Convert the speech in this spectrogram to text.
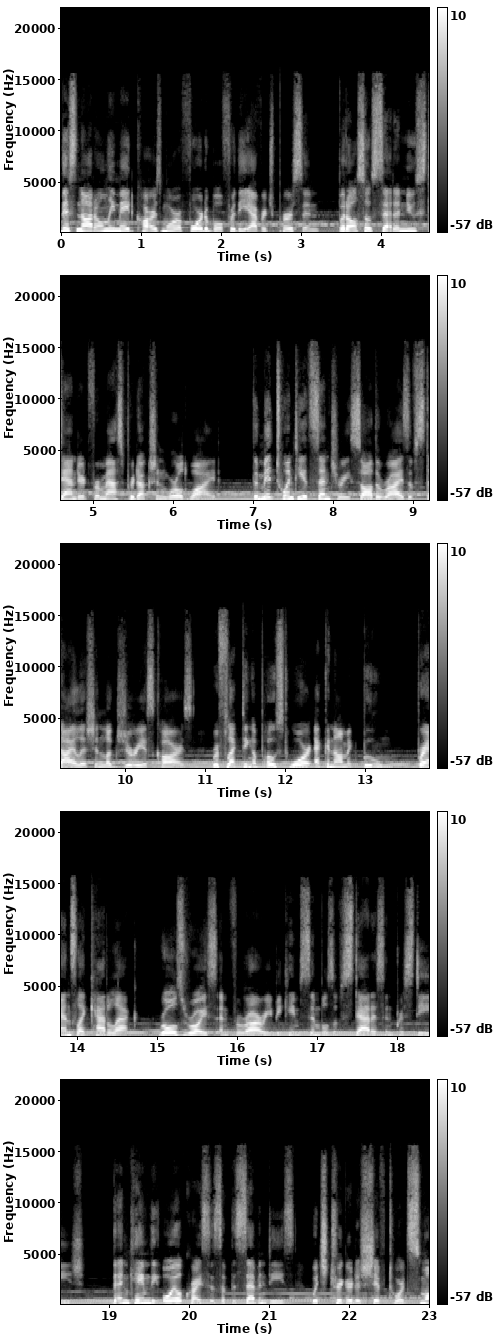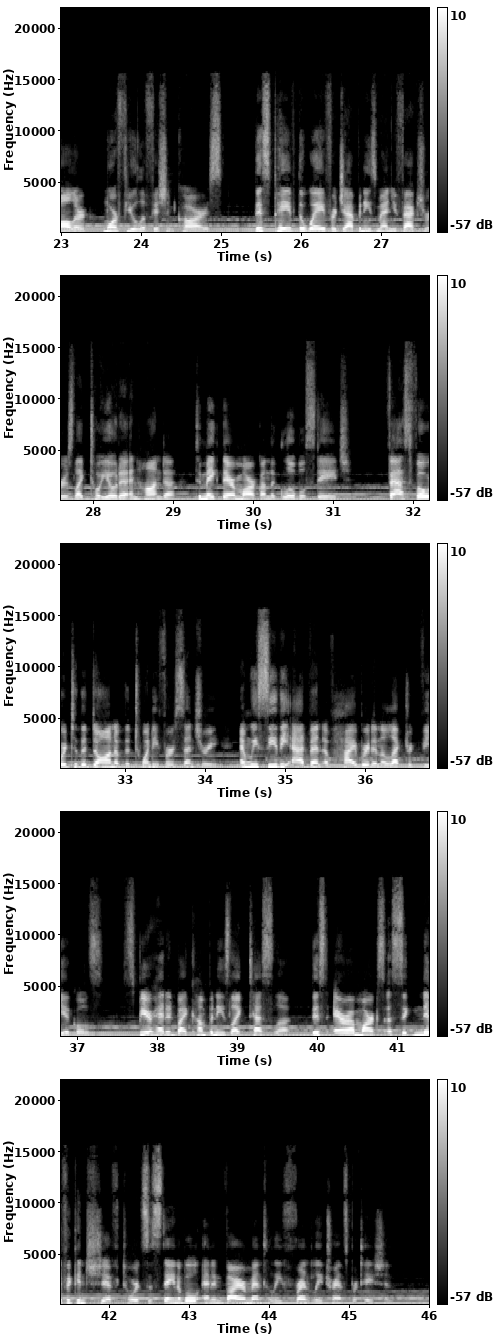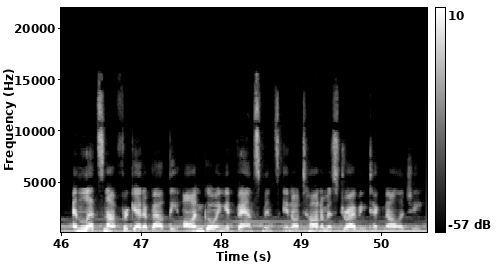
This not only made cars more affordable for the average person, but also set a new standard for mass production worldwide. The mid-20th century saw the rise of stylish and luxurious cars, reflecting a post-war economic boom. Brands like Cadillac, Rolls-Royce and Ferrari became symbols of status and prestige. Then came the oil crisis of the 70s, which triggered a shift towards smaller, more fuel-efficient cars. This paved the way for Japanese manufacturers like Toyota and Honda to make their mark on the global stage. Fast forward to the dawn of the 21st century, and we see the advent of hybrid and electric vehicles. Spearheaded by companies like Tesla, this era marks a significant shift towards sustainable and environmentally friendly transportation. And let's not forget about the ongoing advancements in autonomous driving technology.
